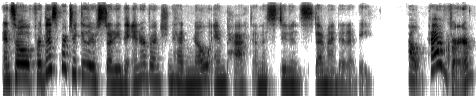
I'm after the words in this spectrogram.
And so for this particular study, the intervention had no impact on a student's STEM identity. However,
